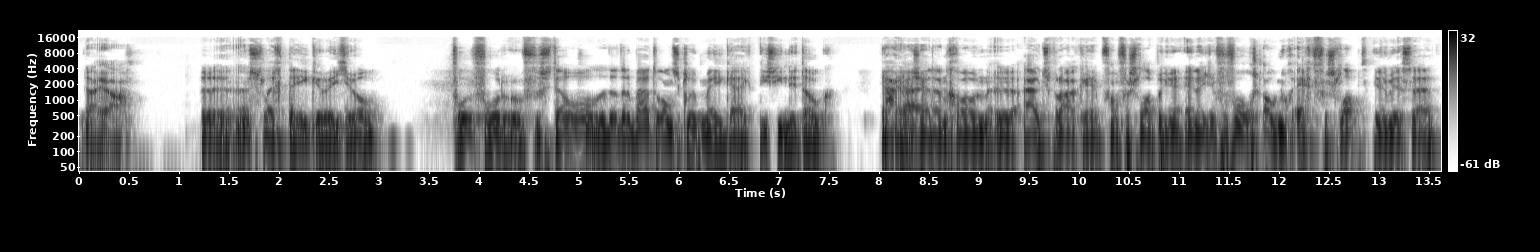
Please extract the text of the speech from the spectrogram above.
nou ja, een slecht teken, weet je wel. Voor, voor, voor- stel dat er een buitenlandse club meekijkt, die zien dit ook. Ja, en als jij dan gewoon eh, uitspraken hebt van verslappingen en dat je vervolgens ook nog echt verslapt in een wedstrijd.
